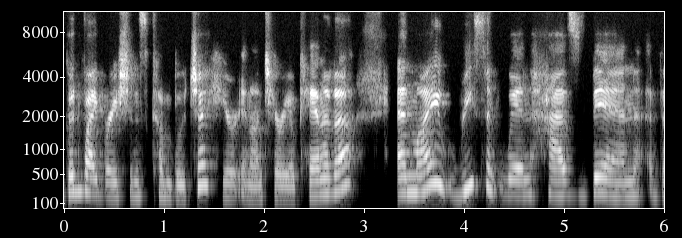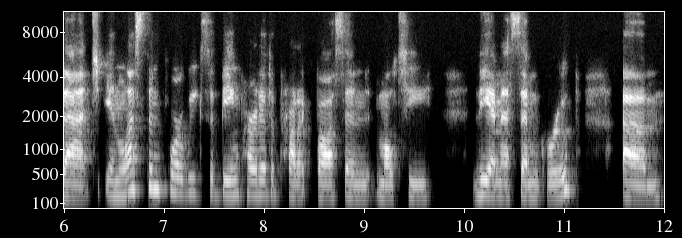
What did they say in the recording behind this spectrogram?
Good Vibrations Kombucha here in Ontario, Canada. And my recent win has been that in less than four weeks of being part of the Product Boss and Multi, the MSM group, um,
